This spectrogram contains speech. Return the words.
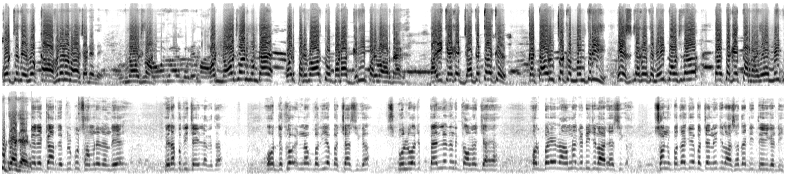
ਕੁਝ ਦੇਖ ਲਓ ਕਾਫਲੇ ਨਾਲ ਮਾਰ ਛੱਡੇ ਨੇ ਨੌਜਵਾਨ। ਔਰ ਨੌਜਵਾਨ ਮੁੰਡਾ ਹੈ ਔਰ ਪਰਿਵਾਰ ਤੋਂ ਬੜਾ ਗਰੀਬ ਪਰਿਵਾਰ ਦਾ ਹੈ ਆਈ ਕਹਿ ਕੇ ਜਦ ਤੱਕ ਕਟਾਰੂ ਚੱਕ ਮੰਤਰੀ ਇਸ ਜਗ੍ਹਾ ਤੇ ਨਹੀਂ ਪਹੁੰਚਦਾ ਤਦ ਤੱਕ ਇਹ ਧਰਨਾ ਜਿਹੜਾ ਨਹੀਂ ਪੁੱਟਿਆ ਜਾਏਗਾ। ਮੇਰੇ ਘਰ ਦੇ ਬਿਲਕੁਲ ਸਾਹਮਣੇ ਰਹਿੰਦੇ ਆ। ਮੇਰਾ ਭਤੀਜਾ ਹੀ ਲੱਗਦਾ। ਔਰ ਦੇਖੋ ਇੰਨਾ ਵਧੀਆ ਬੱਚਾ ਸੀਗਾ। ਸਕੂਲੋਂ ਅੱਜ ਪਹਿਲੇ ਦਿਨ ਕਾਲਜ ਆਇਆ। ਔਰ ਬੜੇ ਆਰਾਮ ਨਾਲ ਗੱਡੀ ਚਲਾ ਰਿਹਾ ਸੀਗਾ। ਸਾਨੂੰ ਪਤਾ ਕਿ ਇਹ ਬੱਚਾ ਨਹੀਂ ਚਲਾ ਸਕਦਾ ਏਡੀ ਤੇਜ਼ ਗੱਡੀ।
